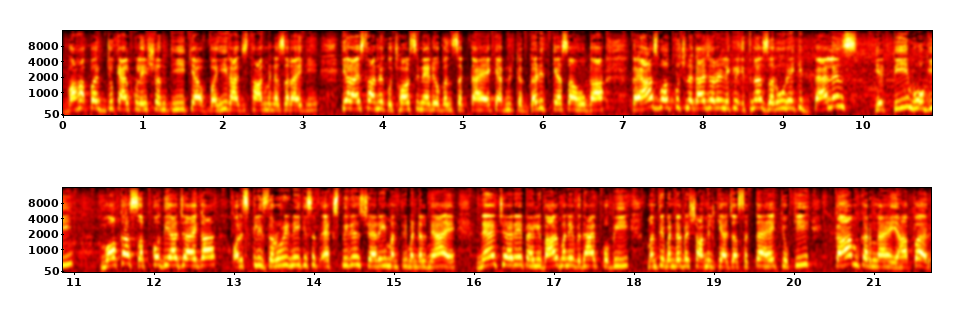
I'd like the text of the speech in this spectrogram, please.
वहाँ पर जो कैलकुलेशन थी, क्या वही राजस्थान में नज़र आएगी? या राजस्थान में कुछ और सिनेरियो बन सकता है? कैबिनेट का गणित कैसा होगा? कयास बहुत कुछ लगाए जा रहे हैं, लेकिन इतना ज़रूर है कि बैलेंस ये टीम होगी। मौका सबको दिया जाएगा और इसके लिए ज़रूरी नहीं कि सिर्फ़ एक्सपीरियंस चेहरे ही मंत्रिमंडल में आए। नए चेहरे पहली बार बने विधायक को भी मंत्रिमंडल में शामिल किया जा सकता है, क्योंकि काम करना है यहाँ पर।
